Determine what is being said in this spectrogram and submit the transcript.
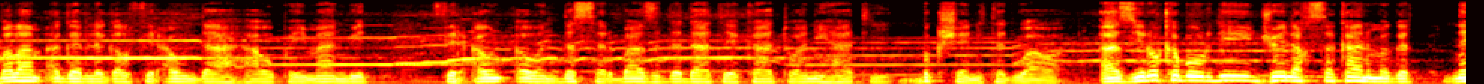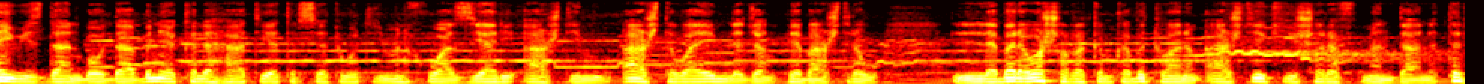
بەڵام ئەگەر لە گەڵ فیرعەوندا هاوپەیمان بیت، فیرعەون ئەوەندە سەربازت دەداتێ کا توانی هاتی بکشێنیتە دواوە. ئازیرۆ کە بە وردی گوێی لە قسەکانم ئەگرت، نەیویست دان بەو دا بنێ کە لە هاتی ئەترسێت وتی من خوازیاری ئاشتیم و ئاشتەواییم لە جەنگ پێ باشترە و لەبەر ئەوە شەڕەکەم کە بتوانم ئاشتیەکی شەرەفمەندانەتر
